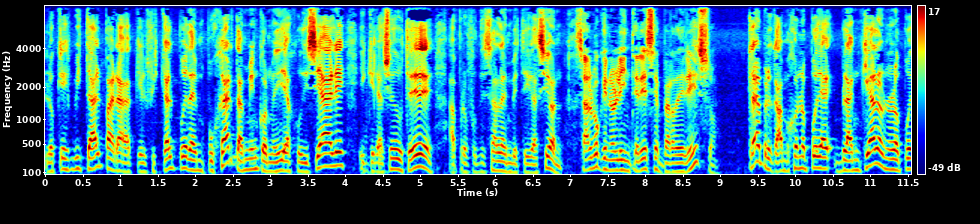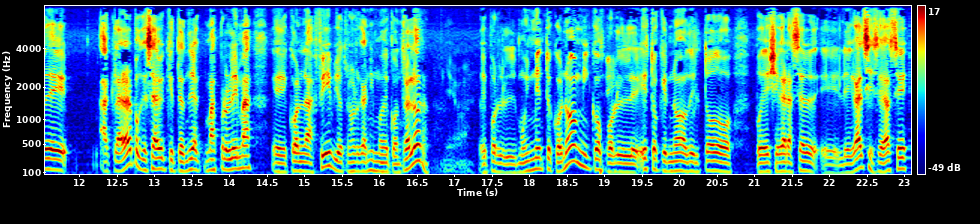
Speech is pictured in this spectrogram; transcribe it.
lo que es vital para que el fiscal pueda empujar también con medidas judiciales y que le ayude a ustedes a profundizar la investigación. Salvo que no le interese perder eso. Claro, pero a lo mejor no puede blanquearlo, no lo puede aclarar porque sabe que tendría más problemas eh, con la FIB y otros organismos de Contralor. Eh, por el movimiento económico, por esto que no del todo puede llegar a ser eh, legal si se hace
